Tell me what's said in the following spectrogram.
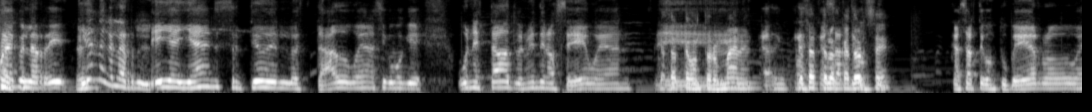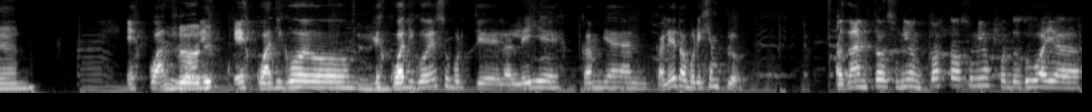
onda, con la ley? ¿Qué onda con la ley allá en el sentido de los estados, weón? Así como que un estado te permite, no sé, weón. Casarte con tu hermana, ca- ca- casarte a los con 14. tu- casarte con tu perro, weón. Es cuático, es, es cuático, Sí. es cuático eso porque las leyes cambian caleta, por ejemplo. Acá en Estados Unidos, en todo Estados Unidos, cuando tú vayas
